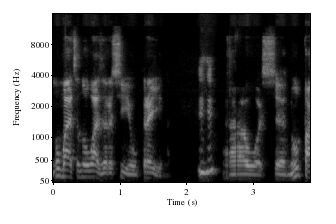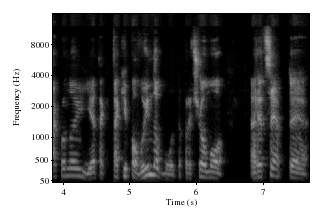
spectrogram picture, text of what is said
Ну, мається на увазі Росія Україна. Угу. А, ось е, ну так воно і є, так, так і повинно бути. Причому рецепти, е,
